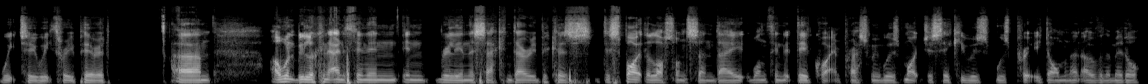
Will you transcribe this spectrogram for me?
week two, week three period. Um, I wouldn't be looking at anything in in really in the secondary because despite the loss on Sunday, one thing that did quite impress me was Mike Gesicki was was pretty dominant over the middle.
